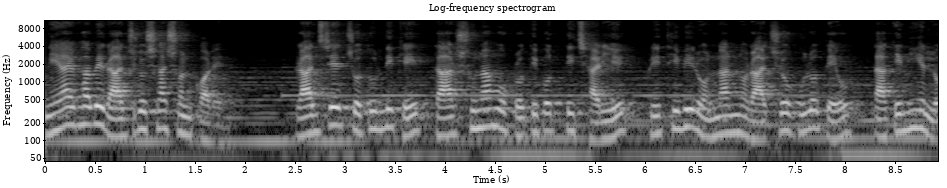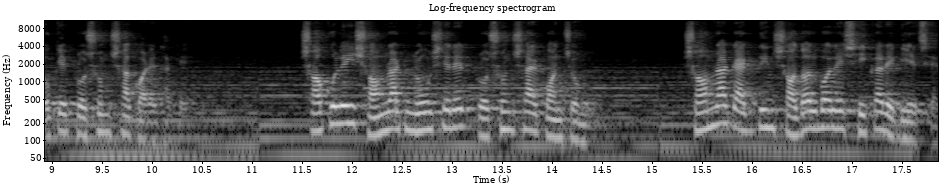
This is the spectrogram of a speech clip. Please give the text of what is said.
ন্যায়ভাবে রাজ্য শাসন করেন। রাজ্যের চতুর্দিকে তার সুনাম ও প্রতিপত্তি ছাড়িয়ে পৃথিবীর অন্যান্য রাজ্যগুলোতেও তাকে নিয়ে লোকে প্রশংসা করে থাকে। সকলেই সম্রাট নৌশেরের প্রশংসায় পঞ্চমুখ। সম্রাট একদিন সদল বলে শিকারে গিয়েছেন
